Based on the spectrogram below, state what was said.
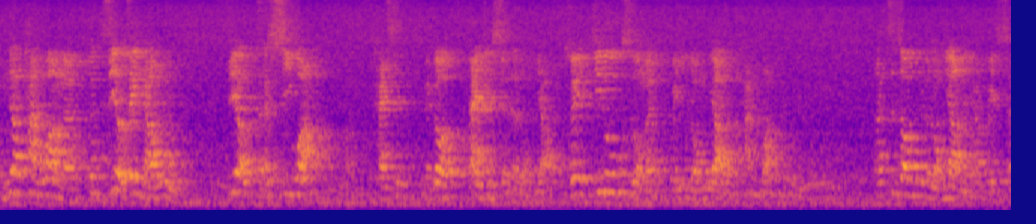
什么叫盼望呢？就只有这一条路，只有这个希望。还是能够带进神的荣耀，所以基督是我们唯一荣耀的盼望。那至终这个荣耀呢要归神。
